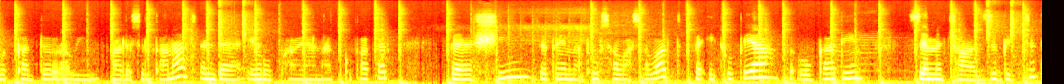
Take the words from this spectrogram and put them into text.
ወታደራዊ ባለስልጣናት እንደ ኤሮፓውያን አቆጣጠር በ1977 በኢትዮጵያ በኦጋዴን ዘመቻ ዝግጅት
